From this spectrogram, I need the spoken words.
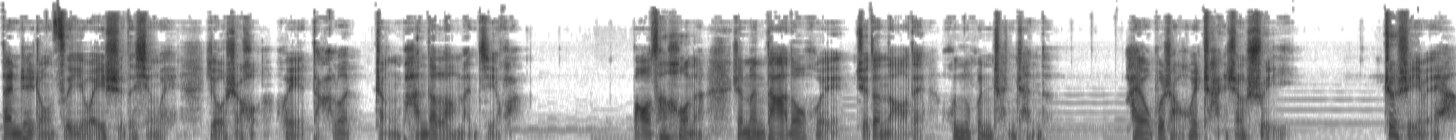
但这种自以为是的行为，有时候会打乱整盘的浪漫计划。饱餐后呢，人们大都会觉得脑袋昏昏沉沉的，还有不少会产生睡意。这是因为啊，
